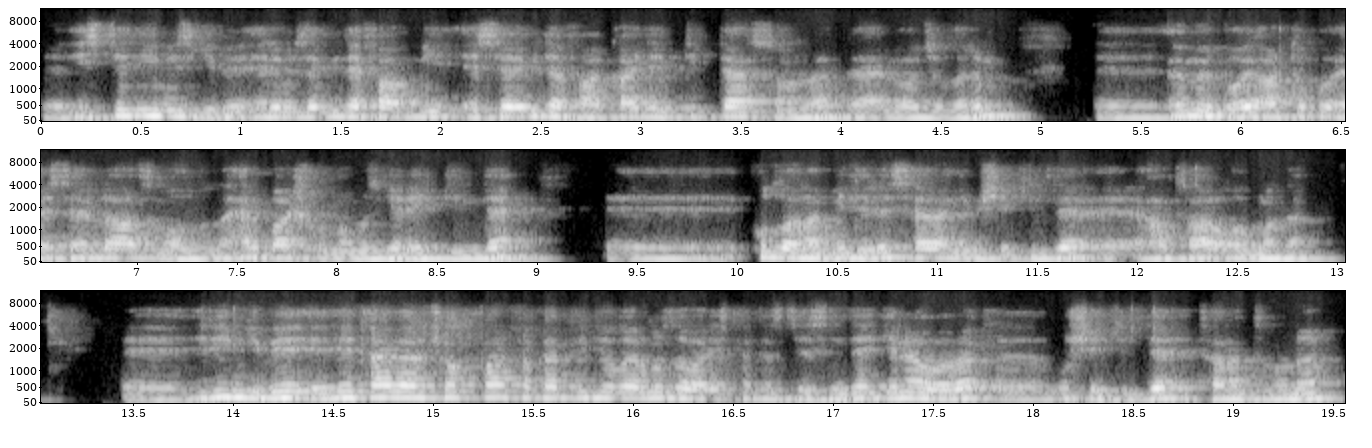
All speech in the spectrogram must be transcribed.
E, istediğimiz gibi elimize bir defa bir eseri bir defa kaydettikten sonra değerli hocalarım e, ömür boyu artık o eser lazım olduğunda her başvurmamız gerektiğinde e, kullanabiliriz herhangi bir şekilde e, hata olmadan. E, dediğim gibi e, detayları çok var fakat videolarımız da var İsmet sitesinde. Genel olarak e, bu şekilde tanıtımını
